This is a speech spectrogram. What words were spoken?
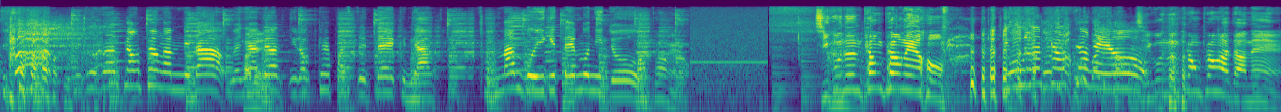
지구는 평평합니다. 왜냐면 이렇게 봤을 때 그냥 전만 보이기 때문이죠. 평평해요. 지구는 평평해요. 지구는 평평해요. 지구는 평평하다네.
